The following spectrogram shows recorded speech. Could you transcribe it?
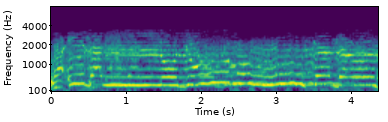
وإذا النجوم كدرت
